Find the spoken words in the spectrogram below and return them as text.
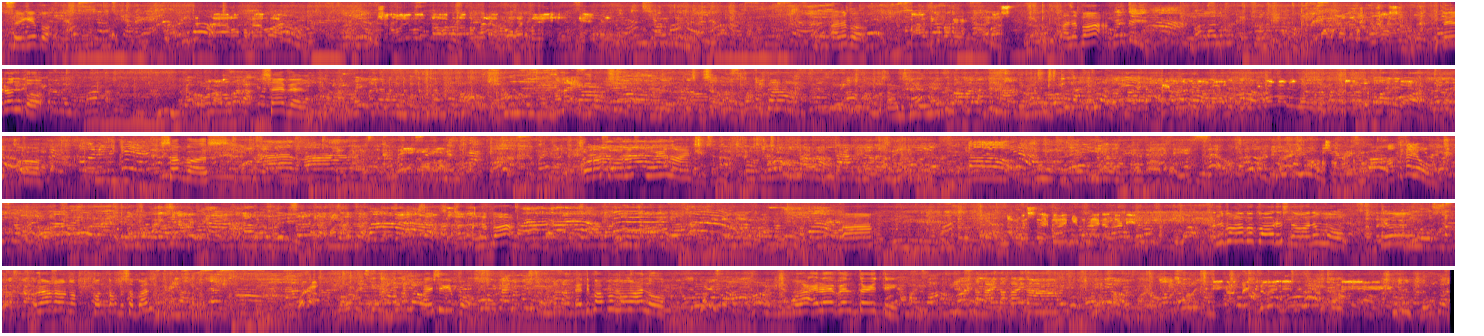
Sige po. ako mo ito ako pinapagdala. Kung ano po? Bakit ko pa? Ano po? Meron po. Seven. Oh. Sabas. Oras-oras po yun ay. Ate kayo. Ano po? Ah, gusto eh, bakit kayo magkakaroon eh? ano ba nga ba pa-oras ng ano mo? Yung wala kang contact doon sa van? Wala. Ay, sige po. Eh, di ba po mga ano? Mga 11.30. Kain na, kain na, kain na. Eh,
